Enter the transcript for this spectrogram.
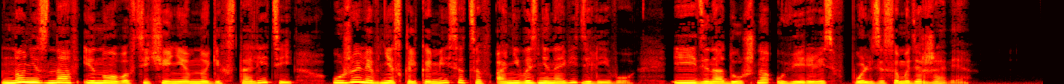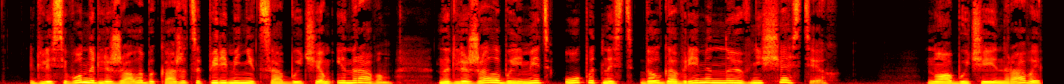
Но не знав иного в течение многих столетий, уже ли в несколько месяцев они возненавидели его и единодушно уверились в пользе самодержавия. Для сего надлежало бы, кажется, перемениться обычаям и нравам, надлежало бы иметь опытность долговременную в несчастьях, но обычаи и нравы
